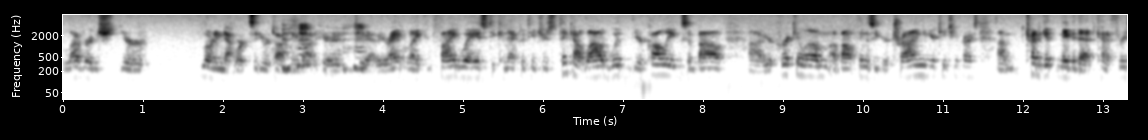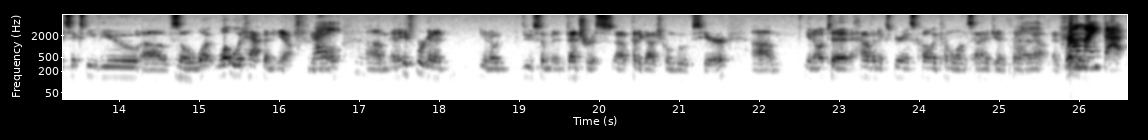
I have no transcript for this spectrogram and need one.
leverage your learning networks that you were talking Mm-hmm. about here too, Abby, right? Like find ways to connect with teachers. Think out loud with your colleagues about uh, your curriculum, about things that you're trying in your teaching practice. Um, try to get maybe that kind of 360 view of so what what would happen if, you Right. know, um, and if we're going to, you know, do some adventurous uh, pedagogical moves here. Um, you know, to have an experienced colleague come alongside you and plan that out. And How whether- might that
